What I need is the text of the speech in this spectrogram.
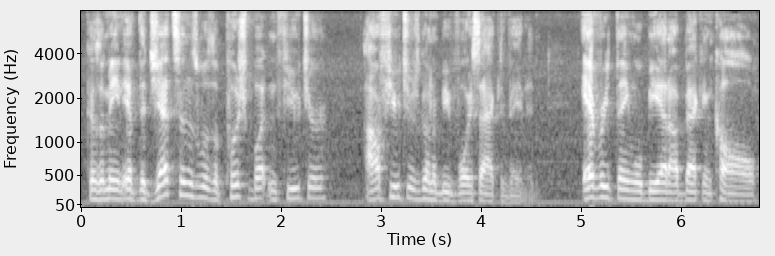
Because, I mean, if the Jetsons was a push button future, our future is going to be voice activated. Everything will be at our beck and call.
